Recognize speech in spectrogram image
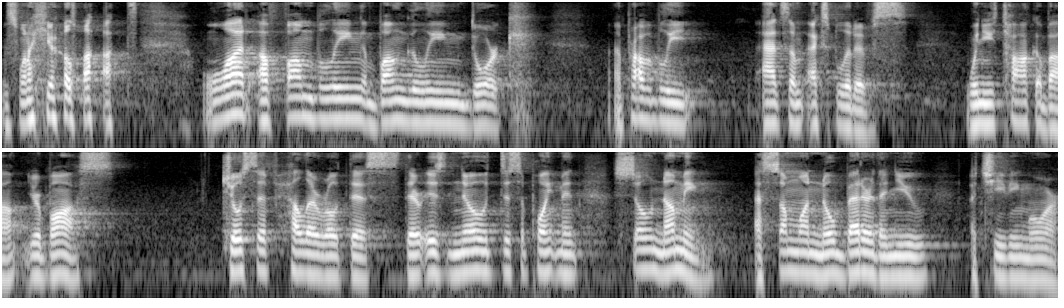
is what I hear a lot. What a fumbling, bungling dork. I probably add some expletives when you talk about your boss. Joseph Heller wrote this There is no disappointment so numbing as someone no better than you achieving more.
